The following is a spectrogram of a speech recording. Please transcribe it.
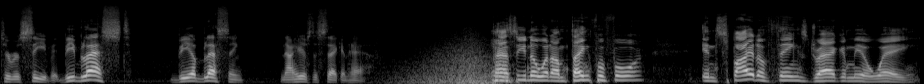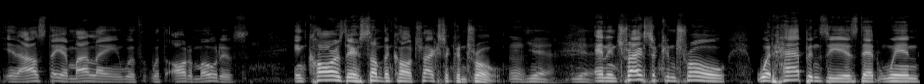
to receive it. Be blessed, be a blessing. Now, here's the second half. Mm. Pastor, you know what I'm thankful for? In spite of things dragging me away, and I'll stay in my lane with, with automotives, in cars, there's something called traction control. Yeah. Yeah. And in traction control, what happens is that when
